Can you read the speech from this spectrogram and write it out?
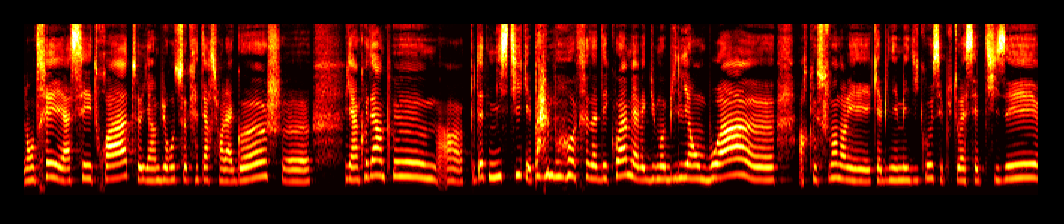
L'entrée est assez étroite, il y a un bureau de secrétaire sur la gauche, euh, il y a un côté un peu euh, peut-être mystique et pas le mot très adéquat, mais avec du mobilier en bois, euh, alors que souvent dans les cabinets médicaux c'est plutôt aseptisé,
